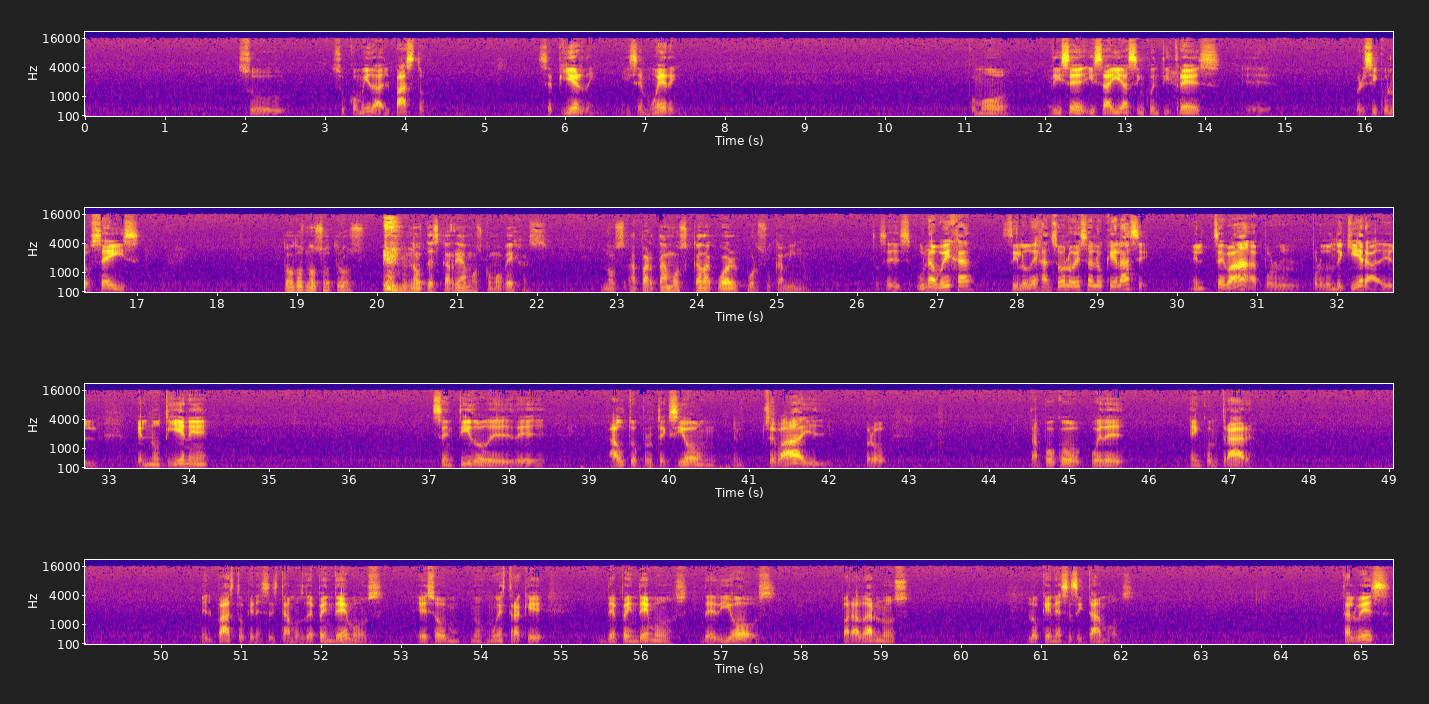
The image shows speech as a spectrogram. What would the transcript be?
su, su comida, el pasto. Se pierden y se mueren. Como dice Isaías 53, eh, versículo 6. Todos nosotros nos descarriamos como ovejas, nos apartamos cada cual por su camino. Entonces, una oveja, si lo dejan solo, eso es lo que él hace. Él se va por, por donde quiera. Él, él, no tiene sentido de, de autoprotección. Él se va, y, pero tampoco puede encontrar el pasto que necesitamos. Dependemos, eso nos muestra que dependemos de Dios para darnos lo que necesitamos. Tal vez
